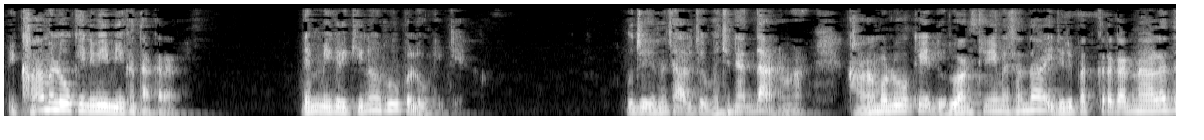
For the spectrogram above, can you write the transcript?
මේ කාම ලෝකේ නෙවෙයි මේ කතා කරන්නේ. දැන් මේකට කියනවා රූප ලෝකේ කියලා. බුදුරජාණන් චාලිත වචනයක් දානවා කාම ලෝකයේ දුරුවන් කිරීම සඳහා ඉදිරිපත් කර ගන්නාලද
